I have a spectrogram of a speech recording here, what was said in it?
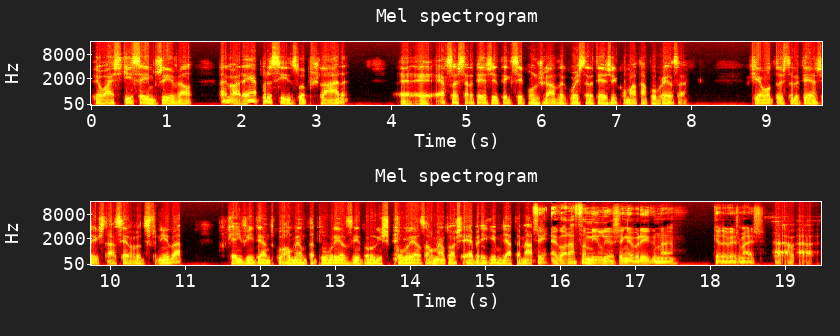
Eu acho que isso é impossível. Agora, é preciso apostar, eh, eh, essa estratégia tem que ser conjugada com a estratégia de combate à pobreza, que é outra estratégia que está a ser redefinida, porque é evidente que o aumento da pobreza e do risco de pobreza aumenta o sem-abrigo imediatamente. Sim, agora há famílias sem abrigo, não é? Cada vez mais. Ah, ah,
